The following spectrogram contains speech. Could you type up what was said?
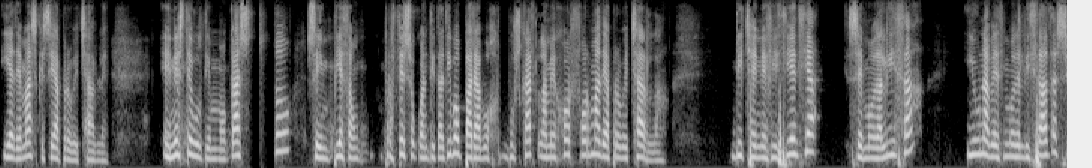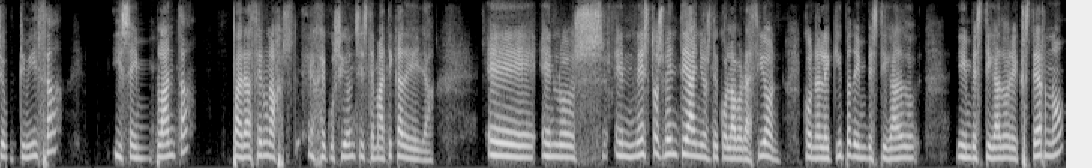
y además que sea aprovechable. En este último caso, se empieza un proceso cuantitativo para buscar la mejor forma de aprovecharla. Dicha ineficiencia se modaliza y una vez modelizada se optimiza y se implanta para hacer una ejecución sistemática de ella. Eh, en, en, estos 20 años de colaboración con el equipo de investigadores investigador externo,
